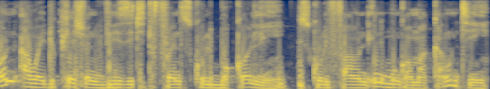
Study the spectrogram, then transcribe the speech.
On our education visit to Friend School Bokoli, school found in Bungoma County,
